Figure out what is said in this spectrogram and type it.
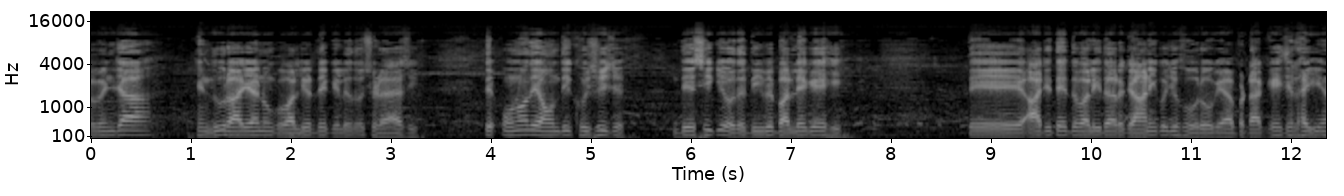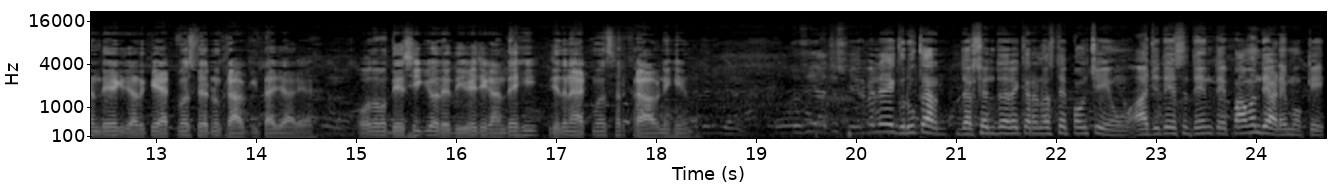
52 ਹਿੰਦੂ ਰਾਜਿਆਂ ਨੂੰ ਗਵਾਲੀਅਰ ਦੇ ਕਿਲੇ ਤੋਂ ਛੁਡਾਇਆ ਸੀ ਤੇ ਉਹਨਾਂ ਦੇ ਆਉਣ ਦੀ ਖੁਸ਼ੀ 'ਚ ਦੇਸੀ ਘਿਓ ਦੇ ਦੀਵੇ ਬਾਲੇ ਗਏ ਸੀ। ਤੇ ਅੱਜ ਤੇ ਦੀਵਾਲੀ ਦਾ ਰੁਝਾਨ ਹੀ ਕੁਝ ਹੋਰ ਹੋ ਗਿਆ। ਪਟਾਕੇ ਚਲਾਈ ਜਾਂਦੇ ਆ, ਜਦ ਕਿ ਐਟਮੋਸਫੇਅਰ ਨੂੰ ਖਰਾਬ ਕੀਤਾ ਜਾ ਰਿਹਾ। ਉਦੋਂ ਦੇਸੀ ਘਿਓ ਦੇ ਦੀਵੇ ਜਗਾਉਂਦੇ ਸੀ, ਜਿਹਦੇ ਨਾਲ ਐਟਮੋਸਫੇਅਰ ਖਰਾਬ ਨਹੀਂ ਹੁੰਦਾ। ਤੁਸੀਂ ਅੱਜ ਸਵੇਰ ਵੇਲੇ ਗੁਰੂ ਘਰ ਦਰਸ਼ਨ ਦਰ ਕਰਨ ਵਾਸਤੇ ਪਹੁੰਚੇ ਹੋ। ਅੱਜ ਦੇ ਇਸ ਦਿਨ ਤੇ ਪਾਵਨ ਦਿਹਾੜੇ ਮੌਕੇ।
